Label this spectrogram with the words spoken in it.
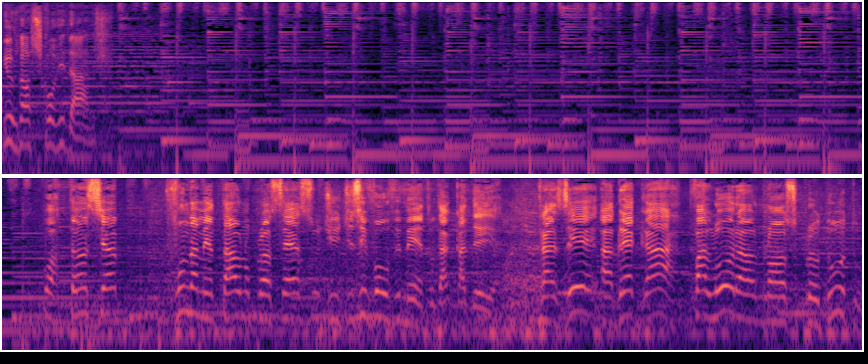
e os nossos convidados. Importância fundamental no processo de desenvolvimento da cadeia. Trazer, agregar valor ao nosso produto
